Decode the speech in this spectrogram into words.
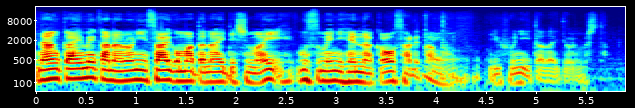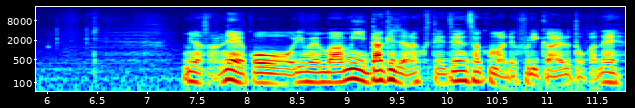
何回目かなのに最後また泣いてしまい、娘に変な顔されたというふうにいただいておりました。皆さんね、こう、リメンバー・ミーだけじゃなくて前作まで振り返るとかね、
